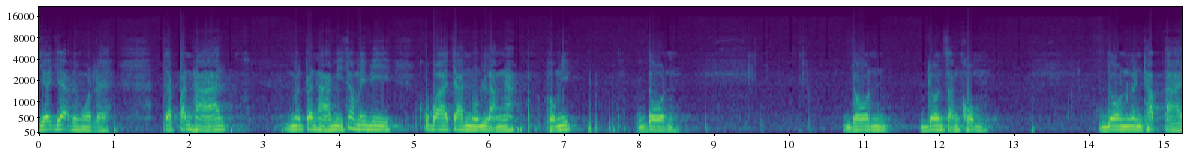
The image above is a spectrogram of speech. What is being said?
เยอะแยะไปหมดเลย แต่ปัญหามันปัญหามีถ้าไม่มีครูบาอาจารย์หนุนหลังนะพวกนี้โดน โดนโดนสังคม โดนเงินทับตาย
